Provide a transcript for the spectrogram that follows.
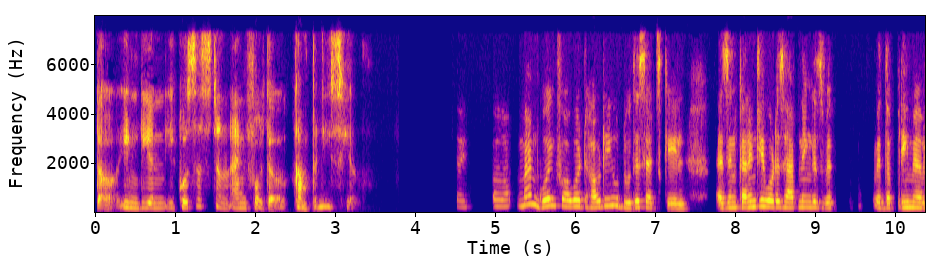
the Indian ecosystem and for the companies here. Right. Uh, ma'am, going forward, how do you do this at scale? As in, currently, what is happening is with with the premium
